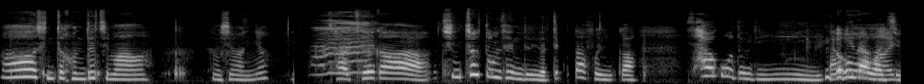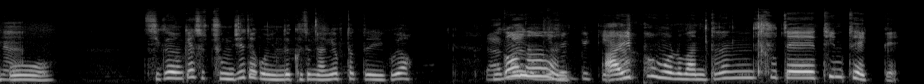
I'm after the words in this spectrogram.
아 진짜 건들지 마. 잠시만요. 자 제가 친척 동생들이랑 찍다 보니까 사고들이 많이 나가지고 지금 계속 중지되고 있는데 그 점 양해 부탁드리고요. 이거는? 아이폼으로 만든 수제 틴트 액괴.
